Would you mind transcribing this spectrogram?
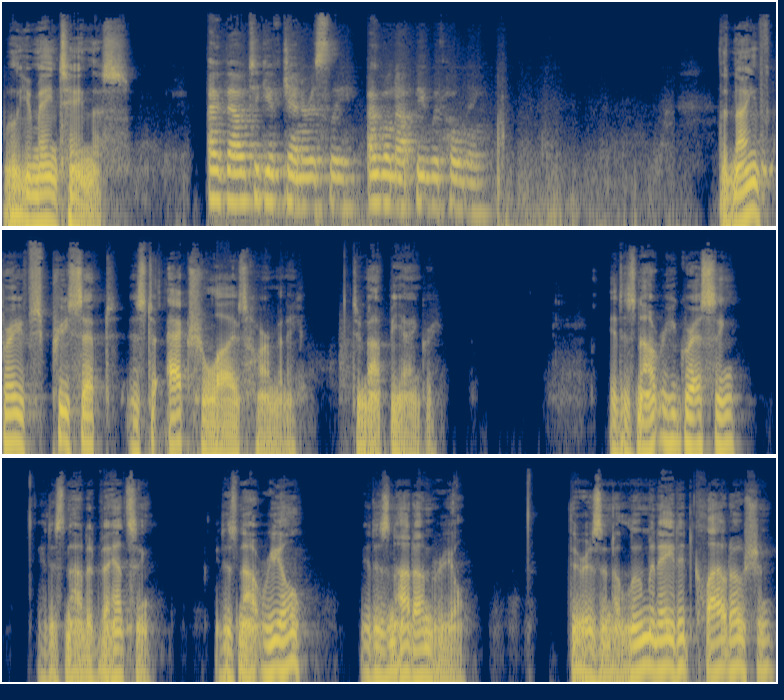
Will you maintain this? I vow to give generously. I will not be withholding. The ninth grave precept is to actualize harmony. Do not be angry. It is not regressing. It is not advancing. It is not real. It is not unreal. There is an illuminated cloud ocean.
